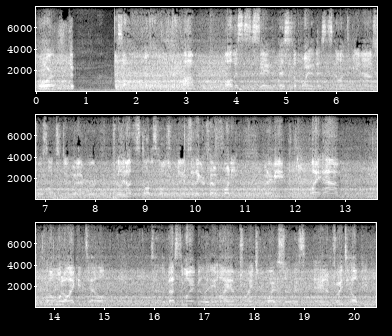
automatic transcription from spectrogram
or um, all this is to say that this is the point of this. It's not to be an asshole. It's not to do whatever. It's really not to stop this comments from coming in because I think they're kind of funny. But I mean, I am, from what I can tell, to the best of my ability, I am trying to provide a service and I'm trying to help people.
